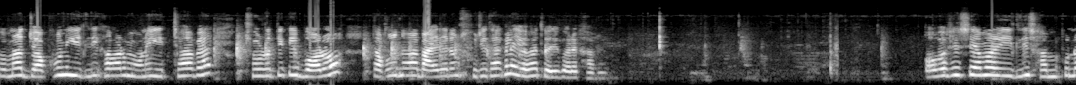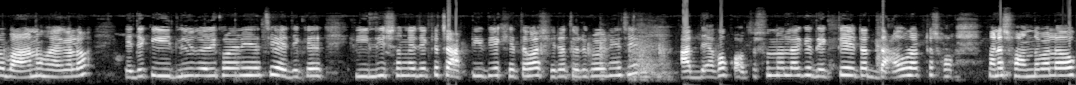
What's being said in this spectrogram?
তোমরা যখন ইডলি খাওয়ার মনে ইচ্ছা হবে, ছোটো থেকে বড়, তখন তোমার বাইরে এরকম সুজি থাকলে এভাবে তৈরি করে খাবে। অবশেষে আমার ইডলি সম্পূর্ণ বানানো হয়ে গেল। এদিকে ইডলিও তৈরি করে নিয়েছি, এদিকে ইডলির সঙ্গে যে একটা চাটনি দিয়ে খেতে হয় সেটা তৈরি করে নিয়েছি। আর দেখো কত সুন্দর লাগে দেখতে, এটা দারুণ একটা মানে সন্ধ্যাবেলা হোক,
